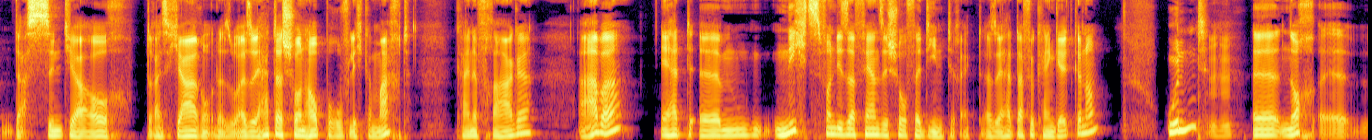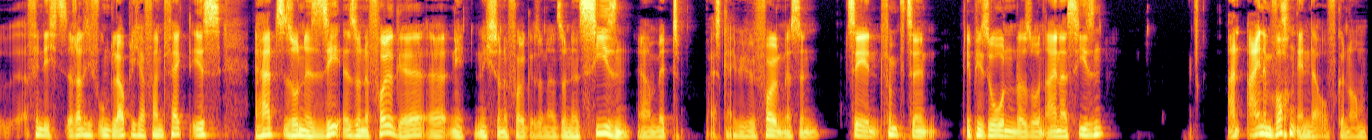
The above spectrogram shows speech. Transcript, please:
Das sind ja auch 30 Jahre oder so. Also er hat das schon hauptberuflich gemacht, keine Frage. Aber er hat ähm, nichts von dieser Fernsehshow verdient direkt. Also er hat dafür kein Geld genommen. Und Mhm. äh, noch, äh, finde ich, relativ unglaublicher Fun Fact ist, er hat so eine, Se so eine Folge, äh, nee, nicht so eine Folge, sondern so eine Season, ja, mit, weiß gar nicht, wie viele Folgen, das sind 10, 15 Episoden oder so in einer Season, an einem Wochenende aufgenommen.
